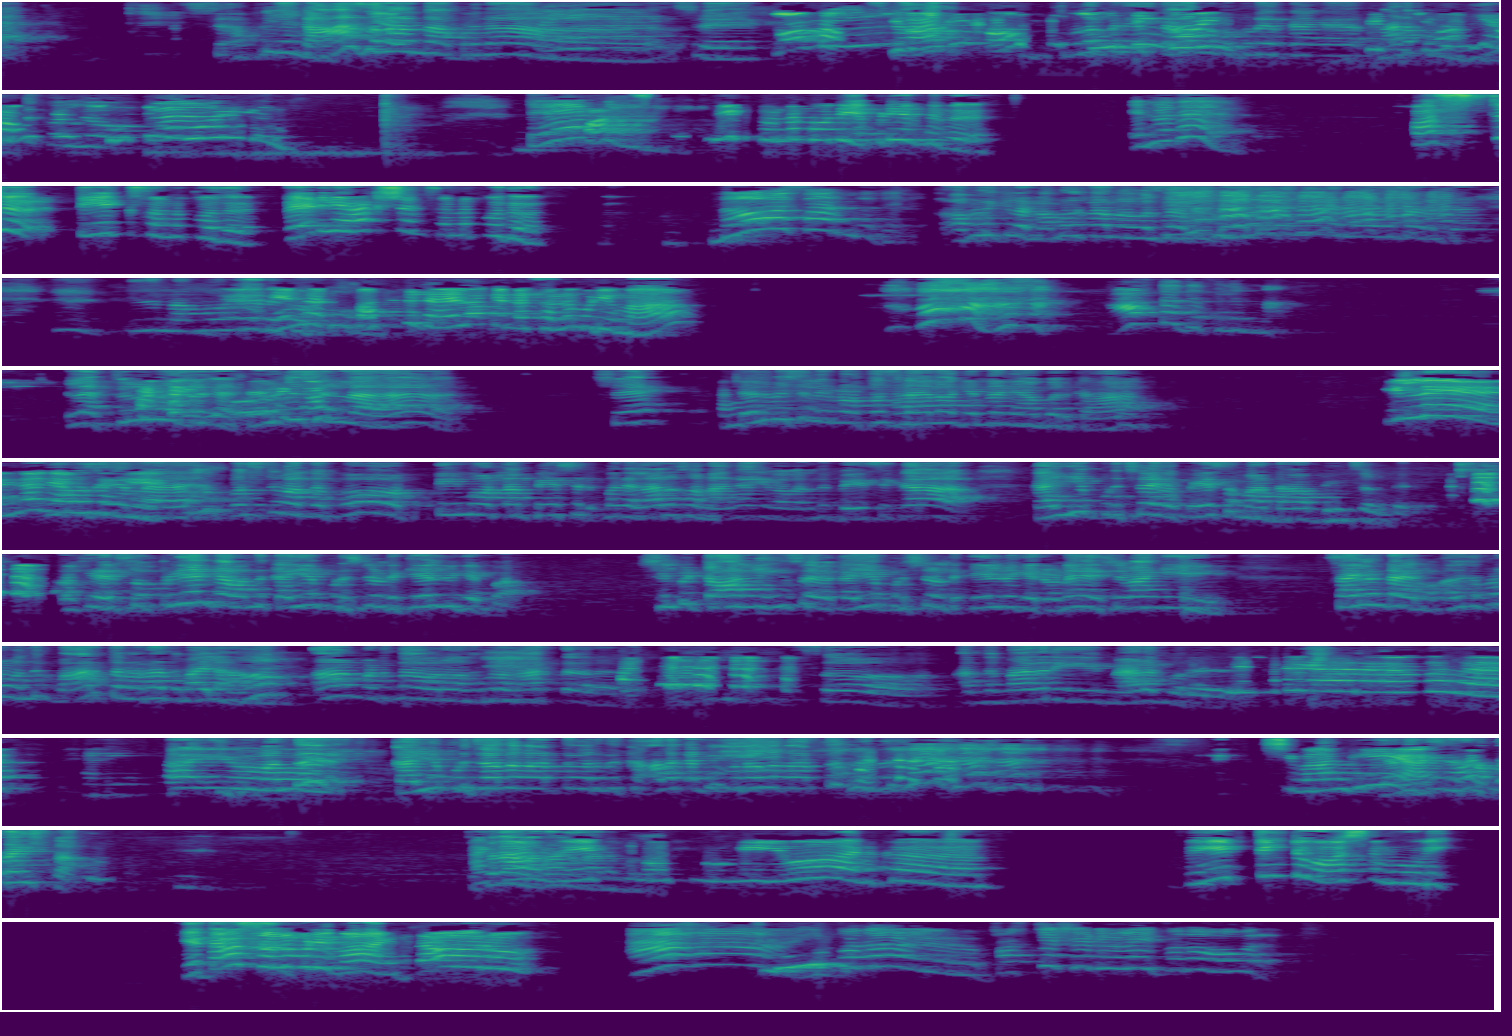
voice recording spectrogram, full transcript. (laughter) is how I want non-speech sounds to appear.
என்னது? ஃபர்ஸ்ட் டேக் சொன்ன போது ரெடி ஆக்ஷன் சொன்ன போது நர்வஸா இருந்தது அவளுக்கு இல்ல நம்மளுக்கு தான் ஆ இருக்கு. இது நம்ம என்ன. ஃபர்ஸ்ட் டயலாக் என்ன சொல்ல முடியுமா ஆஃப்டர் த பிலிம் தான் இல்ல போட்டிருக்க. டெலிவிஷன்ல ஸ்வே, டெலிவிஷன்ல இவரோட ஃபர்ஸ்ட் டயலாக் என்ன ஞாபகம் இருக்கா இல்ல என்ன ஞாபகம்? ஃபர்ஸ்ட் வந்தப்போ டீம் எல்லாம் பேசிட்டு போது எல்லாரும் சொன்னாங்க இவ வந்து பேசிக்கா கைய பிடிச்சா இவ பேச மாட்டா அப்படின்னு சொல்லிட்டு. ஓகே சோ பிரியங்கா வந்து கைய பிடிச்சிட்டு கேள்வி கேட்பா she'll be talking சோ இவ கைய பிடிச்சிட்டு கேள்வி கேட்டோடனே சிவாங்கி சைலண்ட் ஆயிரும். அதுக்கப்புறம் வந்து வார்த்தை வராது வாயில ஆ மட்டும் தான் வரும். அதுக்கப்புறம் வார்த்தை வராது. சோ அந்த மாதிரி மேடம் ஒரு வந்து கைய பிடிச்சாலும் வார்த்தை வருது காலை கட்டி போட்டாலும் வார்த்தை வருது. சிவாங்கி I can't- சர்ப்ரைஸ் தான். I can't wait madam. to watch the movie. ஐயோ எனக்கு waiting to watch the movie. ஏதாவது சொல்ல முடியுமா? ஏதாவது ஒரு ஆஹா இப்பதான் ஃபர்ஸ்ட் இப்பதான் ஓவர்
